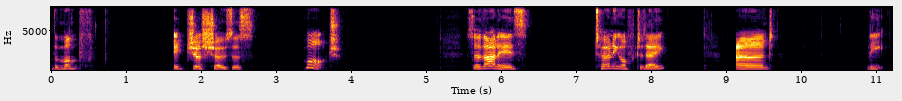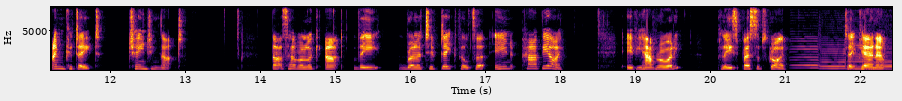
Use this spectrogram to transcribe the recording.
the month, it just shows us March. So that is turning off today and the anchor date, changing that. That's how I look at the relative date filter in Power BI. If you haven't already, please press subscribe. Take care now.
